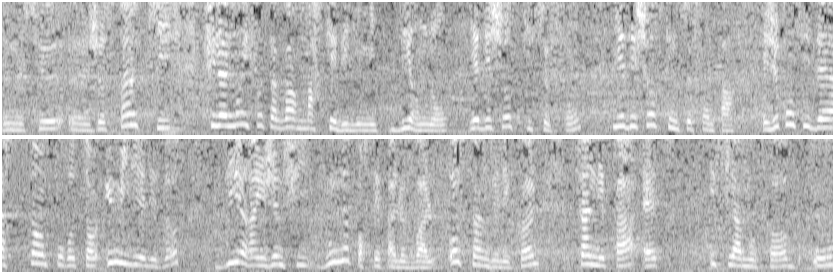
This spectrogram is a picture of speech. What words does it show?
de Monsieur euh, Jospin qui finalement il faut savoir marquer des limites, dire non. Il y a des choses qui se font, il y a des choses qui ne se font pas. Et je considère, sans pour autant humilier les autres, dire à une jeune fille vous ne portez pas le voile au sein de l'école, ça n'est pas être islamophobe ou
